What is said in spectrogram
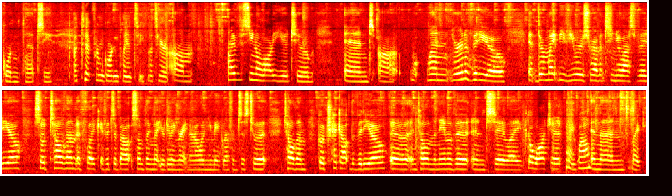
Gordon Planty. A tip from Gordon Plancy. Let's hear it. Um, I've seen a lot of YouTube, and uh, w- when you're in a video, and there might be viewers who haven't seen your last video. So tell them if like if it's about something that you're doing right now and you make references to it. Tell them go check out the video uh, and tell them the name of it and say like go watch it Okay, well, and then like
